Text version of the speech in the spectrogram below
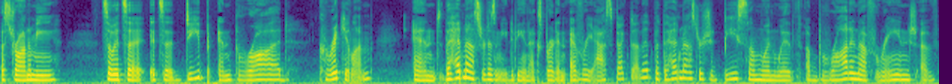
astronomy. So it's a it's a deep and broad curriculum and the headmaster doesn't need to be an expert in every aspect of it, but the headmaster should be someone with a broad enough range of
